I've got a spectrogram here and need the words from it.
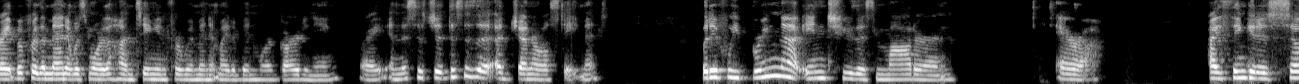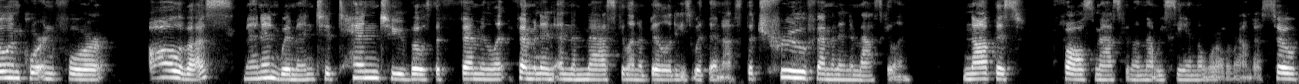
right? But for the men it was more the hunting and for women it might have been more gardening right? And this is just this is a, a general statement. But if we bring that into this modern era, I think it is so important for all of us, men and women, to tend to both the feminine, feminine and the masculine abilities within us, the true feminine and masculine, not this false masculine that we see in the world around us. So,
